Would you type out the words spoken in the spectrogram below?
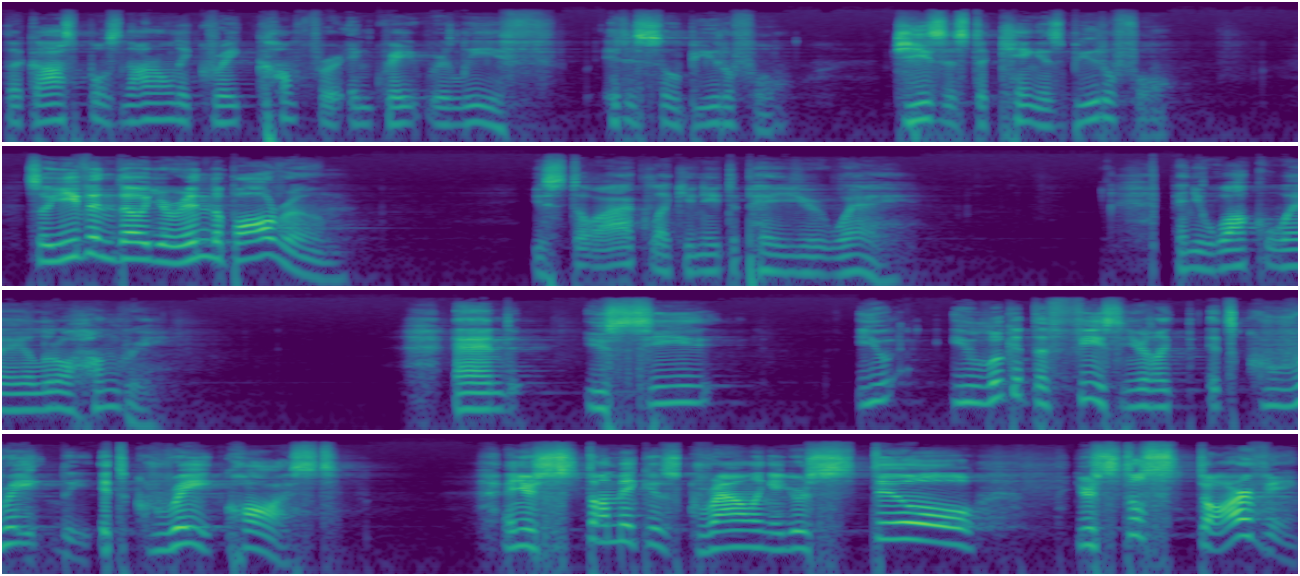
the gospel is not only great comfort and great relief, it is so beautiful. Jesus, the King, is beautiful. So even though you're in the ballroom, you still act like you need to pay your way. And you walk away a little hungry. And you see, you, you look at the feast and you're like, it's greatly, it's great cost. And your stomach is growling and you're still, you're still starving.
